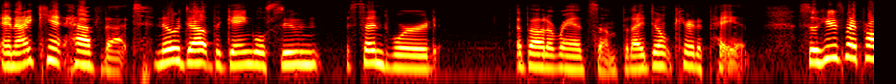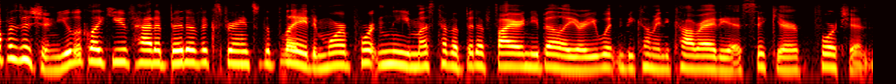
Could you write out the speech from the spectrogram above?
And I can't have that. No doubt the gang will soon send word about a ransom, but I don't care to pay it. So here's my proposition. You look like you've had a bit of experience with a blade, and more importantly, you must have a bit of fire in your belly, or you wouldn't be coming to Calradia, seek your fortune.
